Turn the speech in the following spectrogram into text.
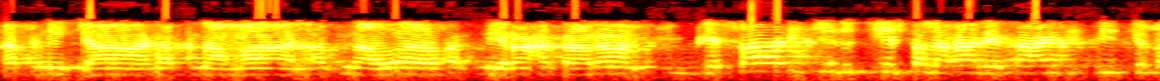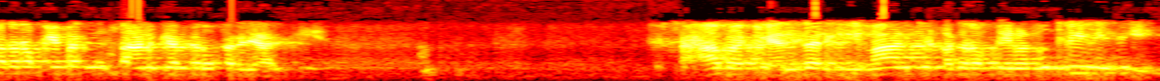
اپنی جان، اپنا مال، اپنا وقت، اپنی راحت، آرام، یہ ساری چیز اس چیز پر لگا دیتا ہے جس چیز کی قدر و قیمت انسان کے اندر اتر جاتی ہے۔ صحابہ کے اندر ایمان کی قدر و قیمت اتری نہیں تھی۔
